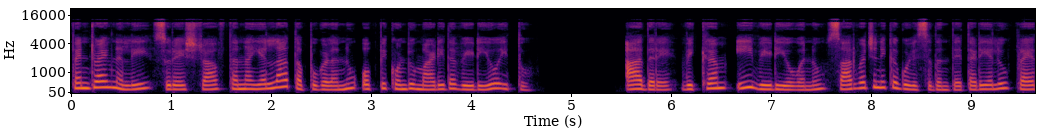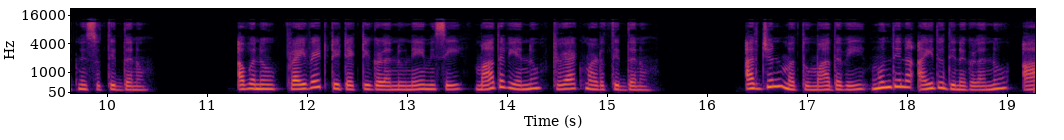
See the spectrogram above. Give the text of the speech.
ಪೆನ್ಡ್ರೈವ್ನಲ್ಲಿ ಸುರೇಶ್ ರಾವ್ ತನ್ನ ಎಲ್ಲಾ ತಪ್ಪುಗಳನ್ನು ಒಪ್ಪಿಕೊಂಡು ಮಾಡಿದ ವಿಡಿಯೋ ಇತ್ತು. ಆದರೆ ವಿಕ್ರಮ್ ಈ ವಿಡಿಯೋವನ್ನು ಸಾರ್ವಜನಿಕಗೊಳಿಸದಂತೆ ತಡೆಯಲು ಪ್ರಯತ್ನಿಸುತ್ತಿದ್ದನು. ಅವನು ಪ್ರೈವೇಟ್ ಡಿಟೆಕ್ಟಿವ್ಗಳನ್ನು ನೇಮಿಸಿ ಮಾಧವಿಯನ್ನು ಟ್ರ್ಯಾಕ್ ಮಾಡುತ್ತಿದ್ದನು. ಅರ್ಜುನ್ ಮತ್ತು ಮಾಧವಿ ಮುಂದಿನ ಐದು ದಿನಗಳನ್ನು ಆ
